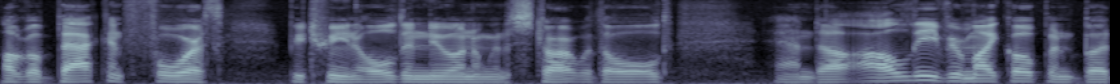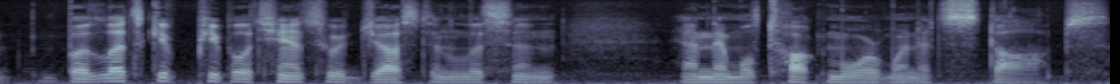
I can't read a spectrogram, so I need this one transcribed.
I'll go back and forth between old and new, and I'm going to start with old. And uh, I'll leave your mic open, but but let's give people a chance to adjust and listen and then we'll talk more when it stops.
